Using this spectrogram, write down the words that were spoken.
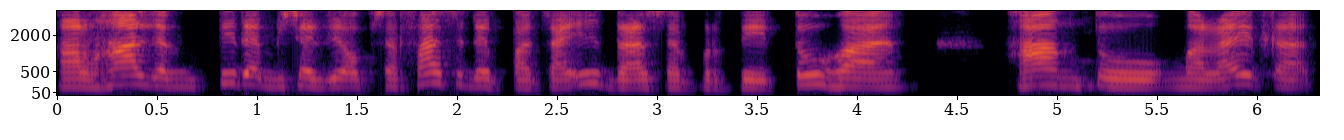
hal-hal yang tidak bisa diobservasi dengan panca indera seperti Tuhan, hantu, malaikat,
